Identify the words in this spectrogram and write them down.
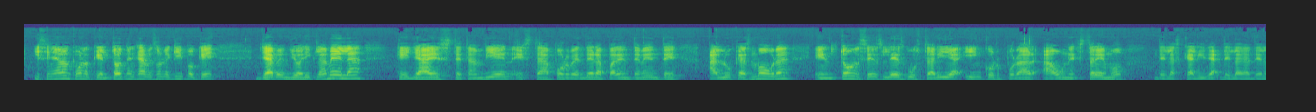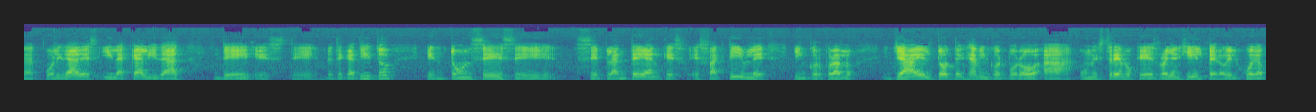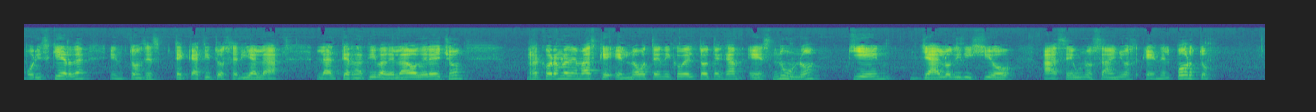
Y señalaron que, bueno, que el Tottenham es un equipo que ya vendió a Eric Lamela, que ya este también está por vender aparentemente a Lucas Moura, entonces les gustaría incorporar a un extremo de las, de, de las cualidades y la calidad de, este, de Tecatito, entonces eh, se plantean que es, factible incorporarlo. Ya el Tottenham incorporó a un extremo que es Ryan Hill, pero él juega por izquierda, entonces Tecatito sería la, la alternativa del lado derecho. Recordando además que el nuevo técnico del Tottenham es Nuno, quien ya lo dirigió hace unos años en el Porto.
